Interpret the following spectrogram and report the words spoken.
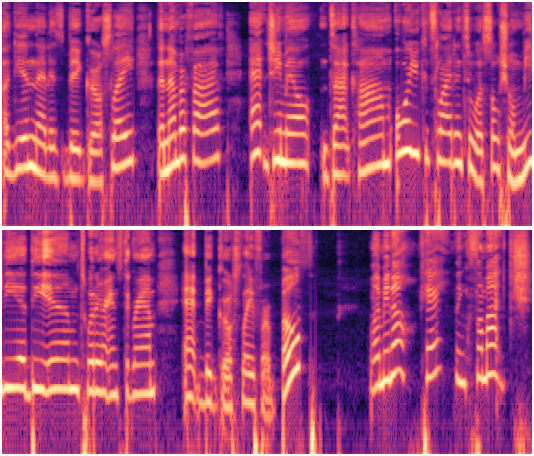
Again, that is biggirlslay, the number five, at gmail.com. Or you can slide into a social media DM, Twitter, Instagram, at biggirlslay for both. Let me know, okay? Thanks so much.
